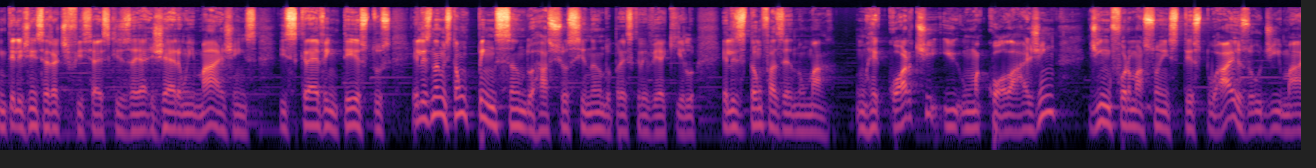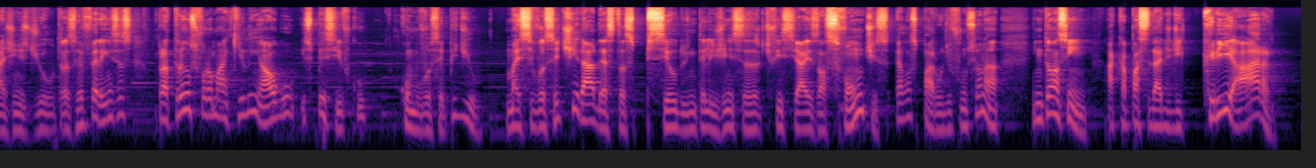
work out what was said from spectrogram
Inteligências artificiais que geram imagens, escrevem textos, eles não estão pensando, raciocinando para escrever aquilo. Eles estão fazendo uma, um recorte e uma colagem de informações textuais ou de imagens de outras referências para transformar aquilo em algo específico como você pediu. Mas se você tirar destas pseudo-inteligências artificiais as fontes, elas param de funcionar. Então, assim, a capacidade de criar,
